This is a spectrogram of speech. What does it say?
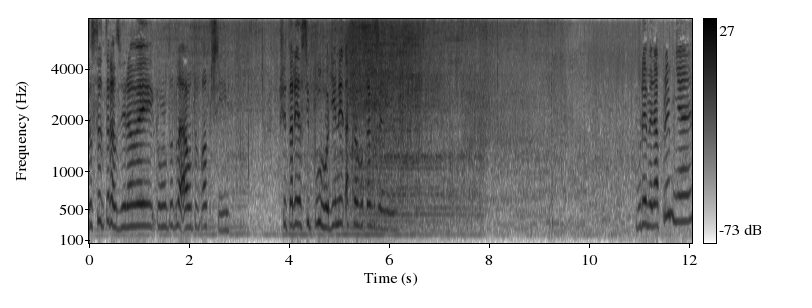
To jsem teda zvědavý, komu tohle auto patří. Už je tady asi půl hodiny takhle otevřený. Budeme na primě.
